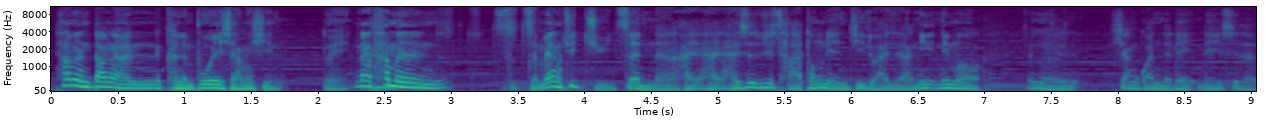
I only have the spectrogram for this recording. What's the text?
他们当然可能不会相信。对，那他们。怎么样去举证呢？还还还是去查通联记录，还是这样？你你有没有这个相关的类类似的？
